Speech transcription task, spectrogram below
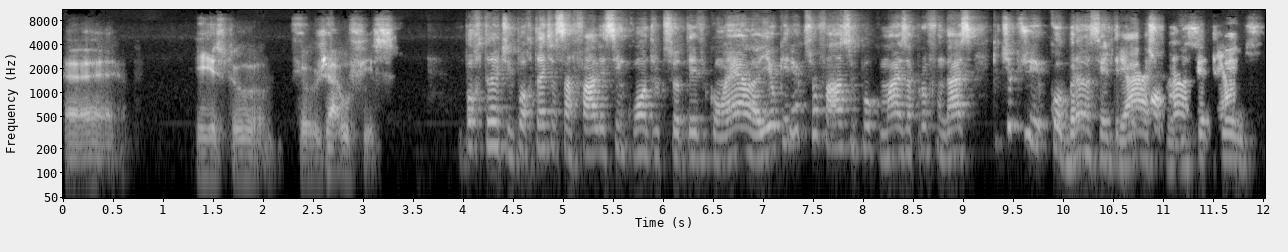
é, isso eu já o fiz. Importante, importante essa fala, esse encontro que o senhor teve com ela. E eu queria que o senhor falasse um pouco mais, aprofundasse que tipo de cobrança, entre aspas, você fez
